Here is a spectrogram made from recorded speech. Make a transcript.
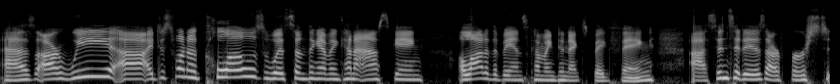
As are we. Uh, I just want to close with something I've been kind of asking a lot of the bands coming to Next Big Thing, uh, since it is our first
